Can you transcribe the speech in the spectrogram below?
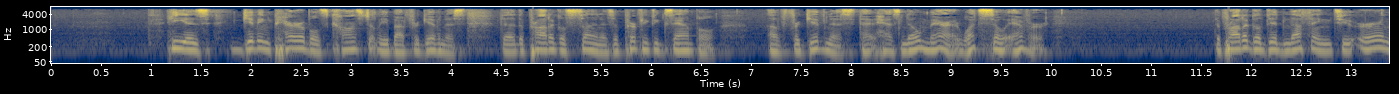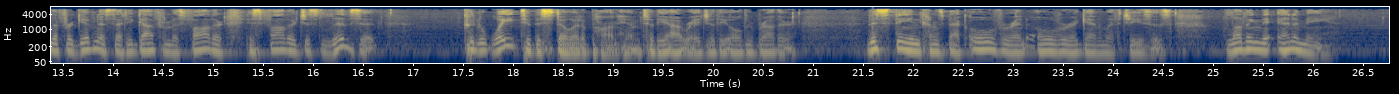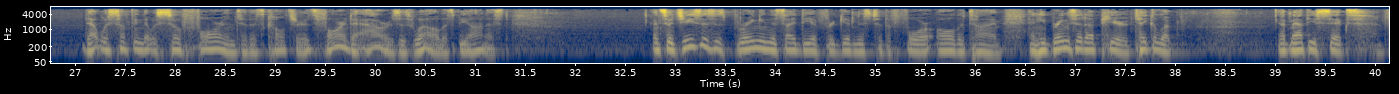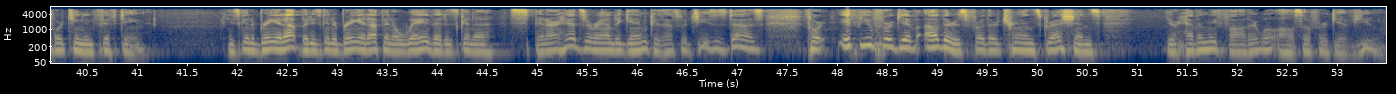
He is giving parables constantly about forgiveness. The, the prodigal son is a perfect example of forgiveness that has no merit whatsoever. The prodigal did nothing to earn the forgiveness that he got from his father. His father just lives it couldn't wait to bestow it upon him to the outrage of the older brother. This theme comes back over and over again with Jesus. Loving the enemy. That was something that was so foreign to this culture. It's foreign to ours as well, let's be honest. And so Jesus is bringing this idea of forgiveness to the fore all the time. And he brings it up here. Take a look at Matthew 6, 14 and 15. He's going to bring it up, but he's going to bring it up in a way that is going to spin our heads around again, because that's what Jesus does. For if you forgive others for their transgressions, your heavenly Father will also forgive you.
